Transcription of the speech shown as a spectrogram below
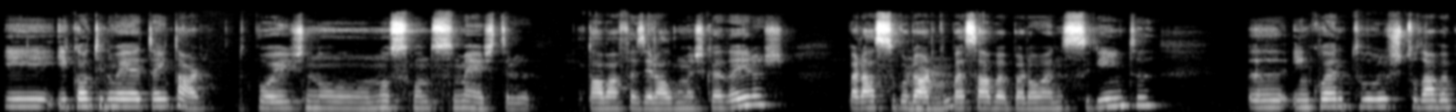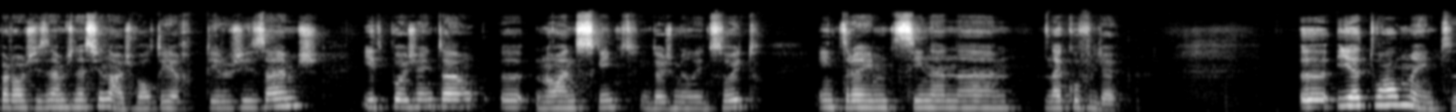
E, e continuei a tentar. Depois, no, no segundo semestre, estava a fazer algumas cadeiras para assegurar uhum. que passava para o ano seguinte. Uh, enquanto estudava para os exames nacionais, voltei a repetir os exames e depois, então, uh, no ano seguinte, em 2018, entrei em medicina na, na Covilhã. Uh, e atualmente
